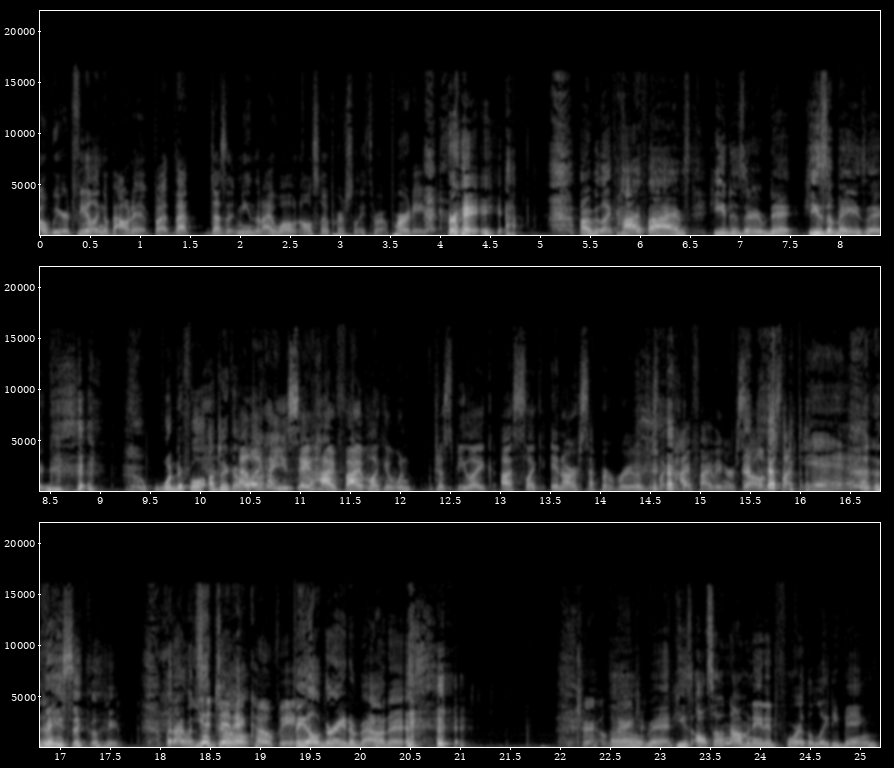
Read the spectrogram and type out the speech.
a weird feeling about it, but that doesn't mean that I won't also personally throw a party. Right? Yeah. I'll be like, high fives. He deserved it. He's amazing. Wonderful Anže Kopitar. I like how you say high five like it wouldn't just be like us like in our separate rooms, just like high fiving ourselves, just like yeah. basically. But I would You did it, Kopi. feel great about it. True. Very oh true. man, he's also nominated for the Lady Byng,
